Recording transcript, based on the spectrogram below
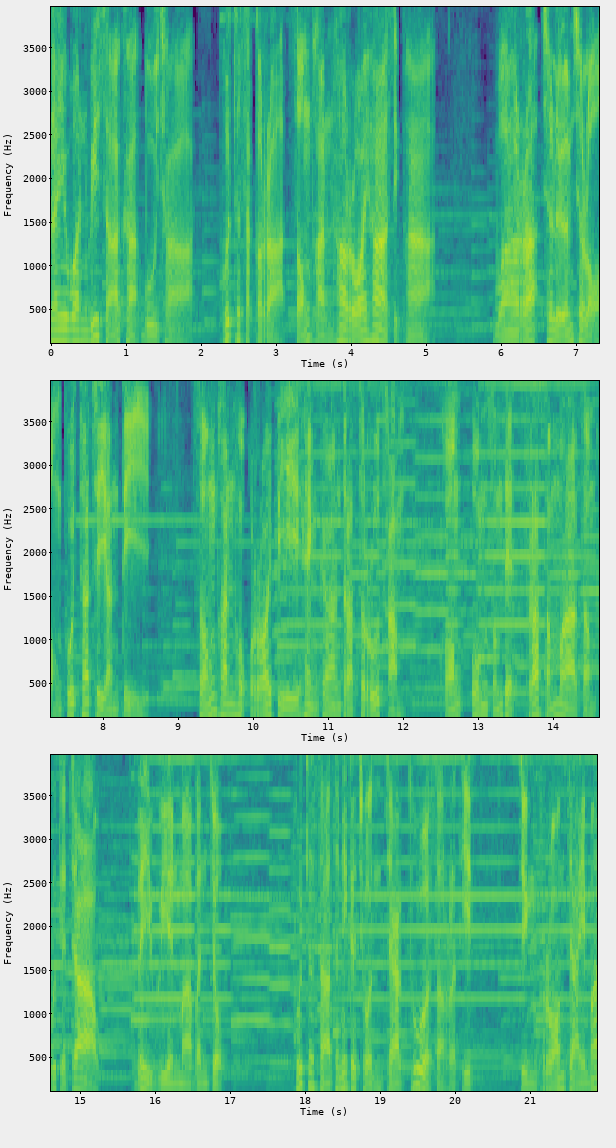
ในวันวิสาขบูชา พุทธศักราช 2555 วาระเฉลิมฉลองพุทธชยันตี 2,600 ปีแห่งการตรัสรู้ธรรมขององค์สมเด็จพระสัมมาสัมพุทธเจ้า ได้เวียนมาบรรจบ พุทธศาสนิกชนจากทั่วสารทิศ จึงพร้อมใจมา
